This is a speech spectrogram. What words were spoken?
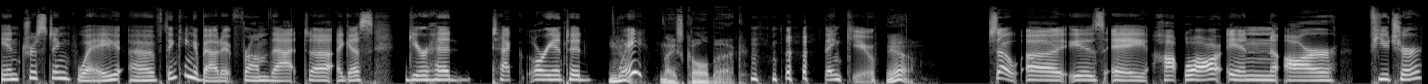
interesting way of thinking about it from that, uh, I guess, gearhead tech oriented Mhm. way. Nice callback. Thank you. yeah. So, uh, is a hot war in our future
